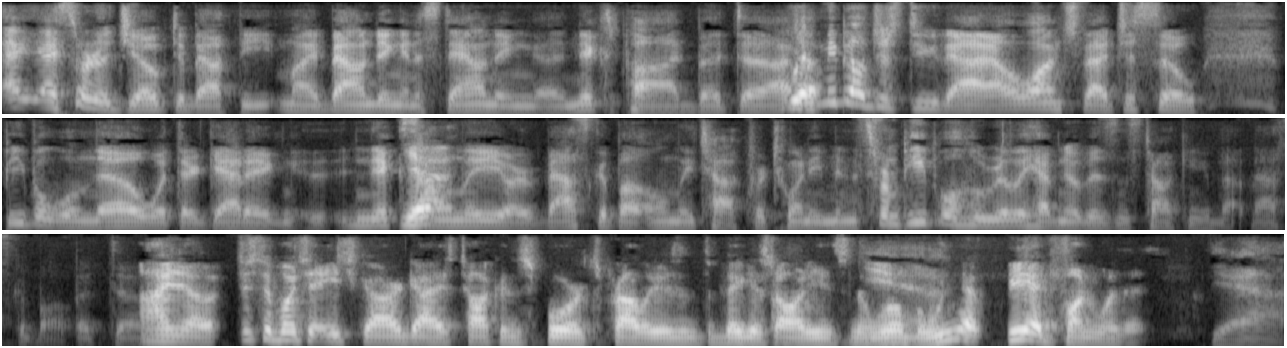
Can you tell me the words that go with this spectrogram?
I, I sort of joked about the my bounding and astounding uh, Knicks pod, but uh, yeah. maybe I'll just do that. I'll launch that just so people will know what they're getting. Knicks yeah. only or basketball only talk for 20 minutes from people who really have no business talking about basketball. But uh, I know, just a bunch of HR guys talking sports probably isn't the biggest audience in the yeah. world, but we had, we had fun with it. Yeah,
